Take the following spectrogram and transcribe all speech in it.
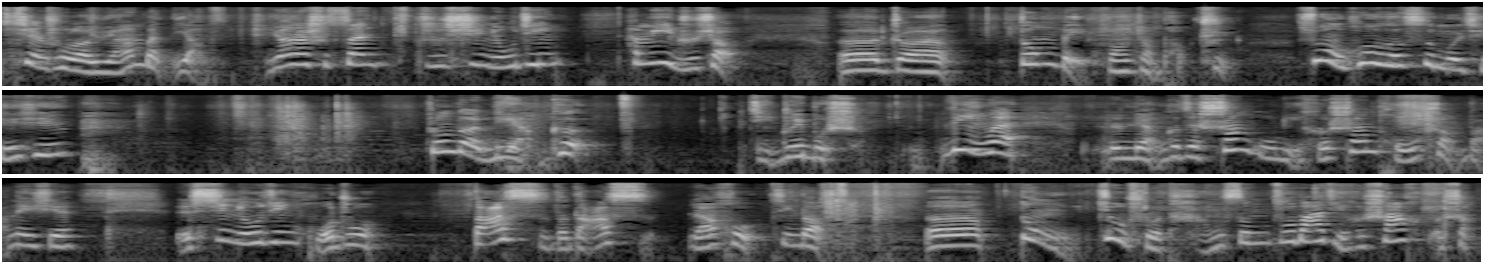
现出了原本的样子，原来是三只犀牛精。他们一直向呃着东北方向跑去。孙悟空和四目琴心中的两个紧追不舍，另外两个在山谷里和山头上把那些。犀牛精活捉，打死的打死，然后进到，呃，洞里救出了唐僧、猪八戒和沙和尚。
